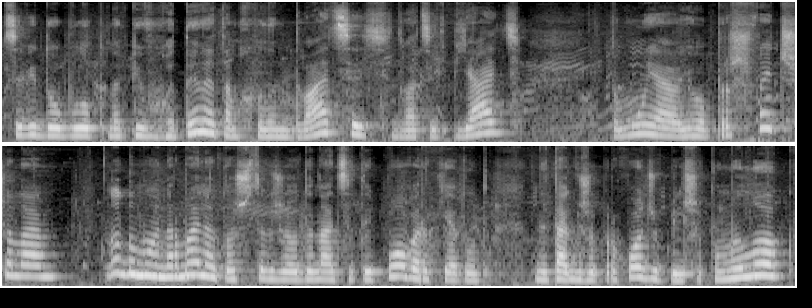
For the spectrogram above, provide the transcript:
це відео було б на півгодини, там хвилин 20-25. Тому я його пришвидшила. Ну, думаю, нормально, тож це вже 11-й поверх. Я тут не так вже проходжу, більше помилок,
